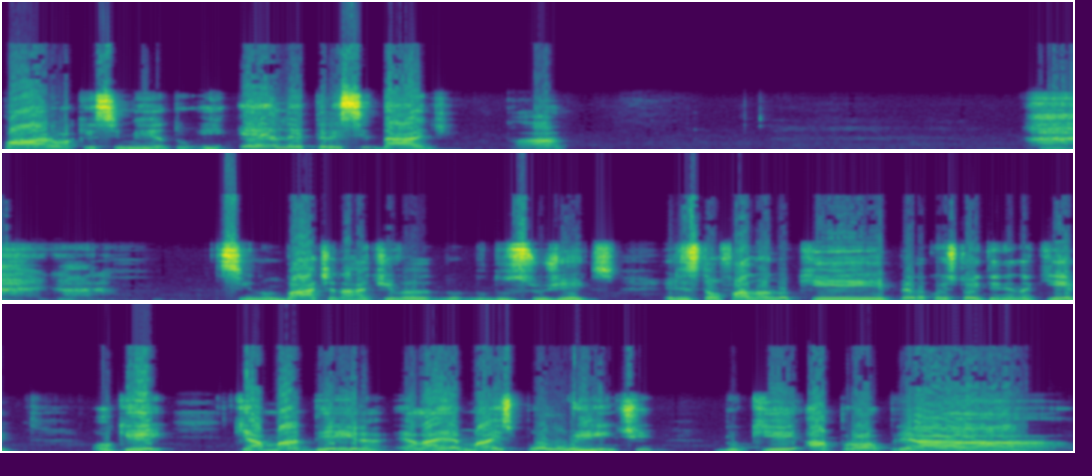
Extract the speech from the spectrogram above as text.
para o aquecimento e eletricidade. Tá? Ai, cara. Sim, não bate a narrativa do, do, dos sujeitos. Eles estão falando que, pelo que eu estou entendendo aqui, ok? Que a madeira ela é mais poluente do que a própria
